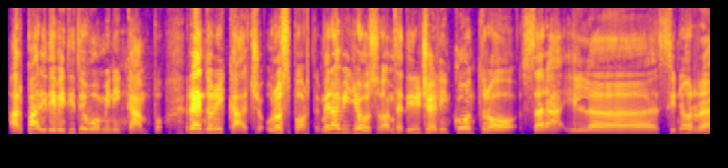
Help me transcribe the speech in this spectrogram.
al pari dei 22 uomini in campo, rendono il calcio uno sport meraviglioso. A dirigere l'incontro sarà il uh, signor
